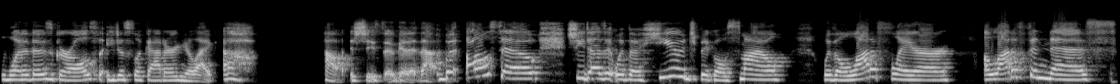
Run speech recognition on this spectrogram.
one of those girls that you just look at her and you're like, oh, how is she so good at that? But also, she does it with a huge, big old smile, with a lot of flair, a lot of finesse,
